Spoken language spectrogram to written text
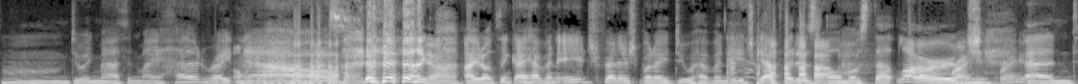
hmm, doing math in my head right Oh now. Like, Yeah. I don't think I have an age fetish, but I do have an age gap that is almost that large. Right, right. And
